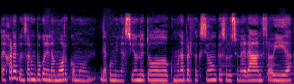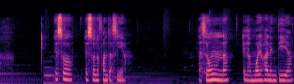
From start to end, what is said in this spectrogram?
a dejar de pensar un poco en el amor como la culminación de todo, como una perfección que solucionará nuestra vida. Eso es solo fantasía. La segunda, el amor es valentía.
